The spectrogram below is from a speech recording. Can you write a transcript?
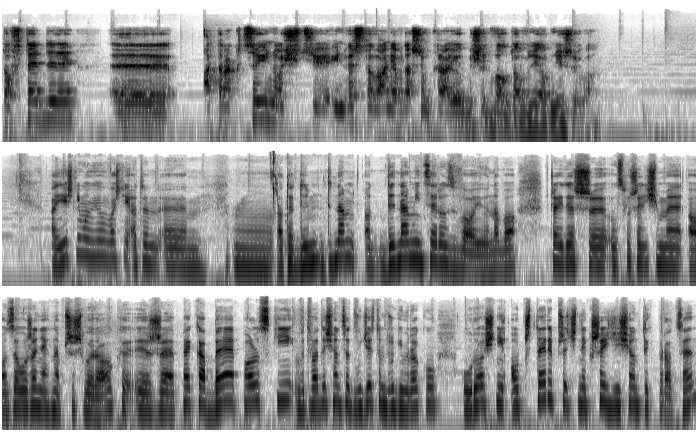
to wtedy e, atrakcyjność inwestowania w naszym kraju by się gwałtownie obniżyła. A jeśli mówimy właśnie o, ten, mm, o tej dynam, o dynamice rozwoju, no bo wczoraj też e, usłyszeliśmy o założeniach na przyszły rok, e, że PKB Polski w 2022 roku urośnie o 4,6%,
